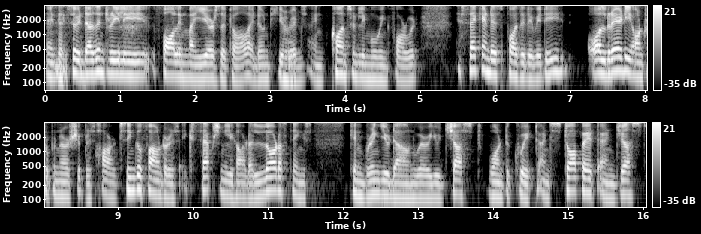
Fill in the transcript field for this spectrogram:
and so it doesn't really fall in my ears at all. I don't hear mm. it. Hmm. I'm constantly moving forward. Second is positivity. Already entrepreneurship is hard. Single founder is exceptionally hard. A lot of things can bring you down where you just want to quit and stop it and just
